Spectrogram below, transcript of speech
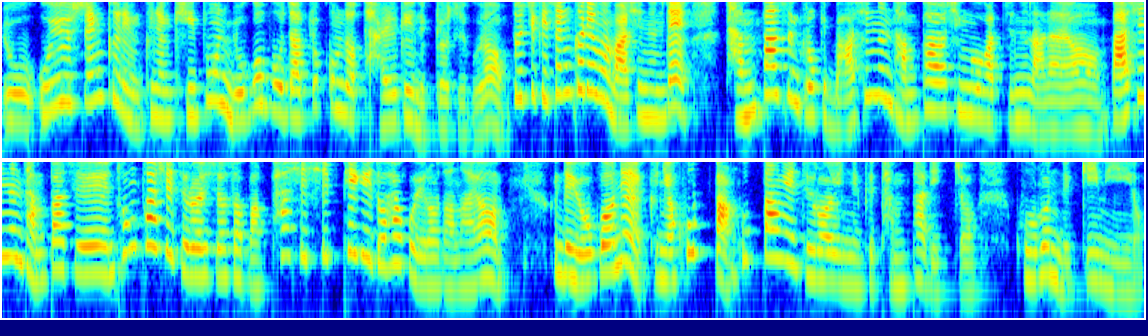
요 우유 생크림 그냥 기본 요거보다 조금 더 달게 느껴지고요. 솔직히 생크림은 맛있는데 단팥은 그렇게 맛있는 단팥인 것 같지는 않아요. 맛있는 단팥은 통팥이 들어있어서 막 팥이 씹히기도 하고 이러잖아요. 근데 요거는 그냥 호빵, 호빵에 들어있는 그 단팥 있죠. 그런 느낌이에요.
